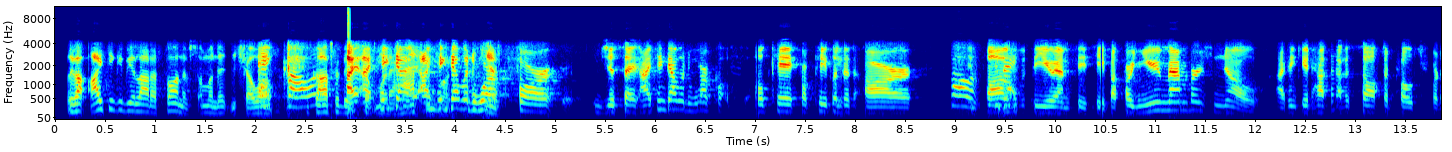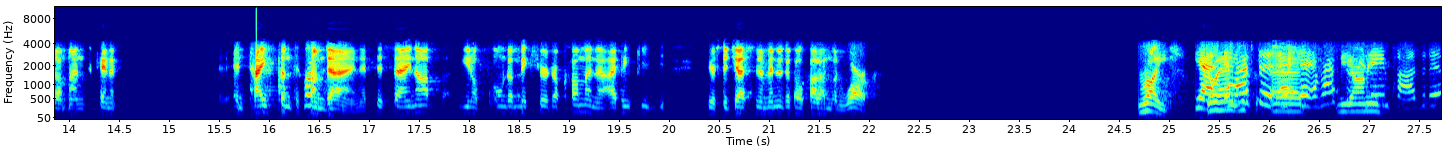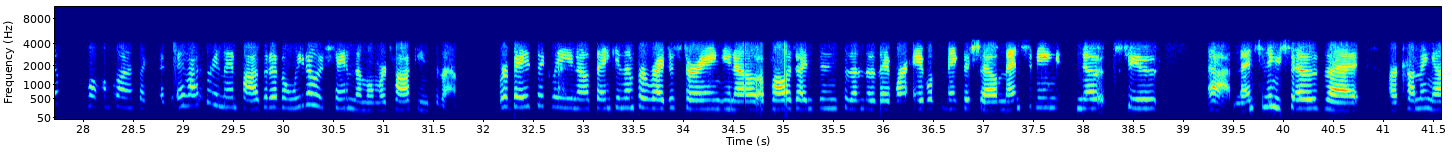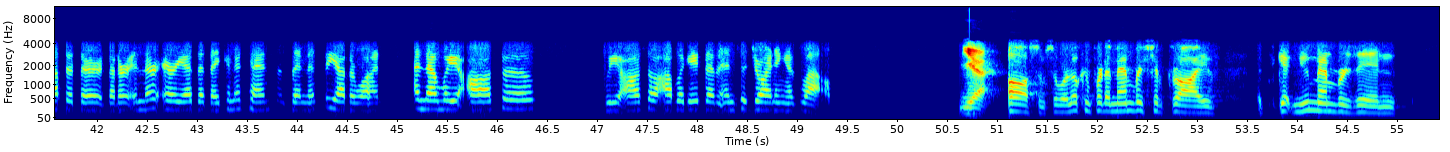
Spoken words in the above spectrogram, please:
Like I I think it'd be a lot of fun if someone didn't show up. God forbid I, I think would've that I think but- that would work Yeah. for just say I think that would work okay for people that are Oh, involved right. with the UMCC, but for new members, no. I think you'd have to have a soft approach for them and kind of entice them to come down. If they sign up, you know, phone them, make sure they're coming. I think y- your suggestion a minute ago, Colin, would work. Right. Yeah, Go ahead, it has to. uh, it has to Lonnie. remain positive. Hold hold on a second. It has to remain positive, and we don't shame them when we're talking to them. We're basically, you know, thanking them for registering. You know, apologizing to them that they weren't able to make the show, mentioning no to, uh, mentioning shows that are coming up that they're that are in their area that they can attend since they missed the other one, and then we also we also obligate them into joining as well. Yeah. Awesome. So we're looking for the membership drive to get new members in,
